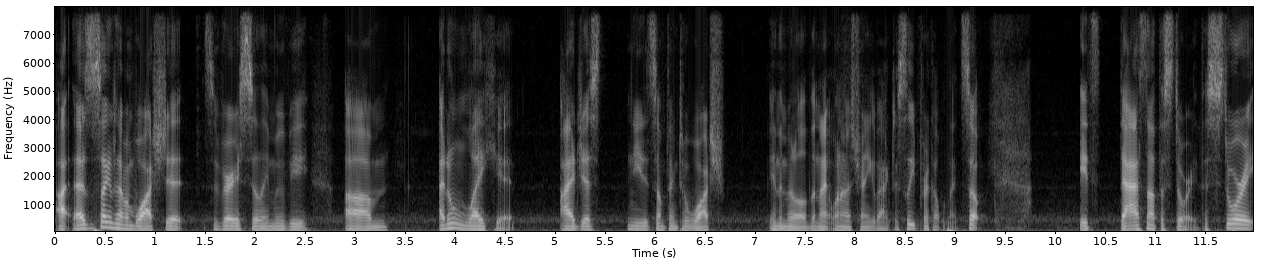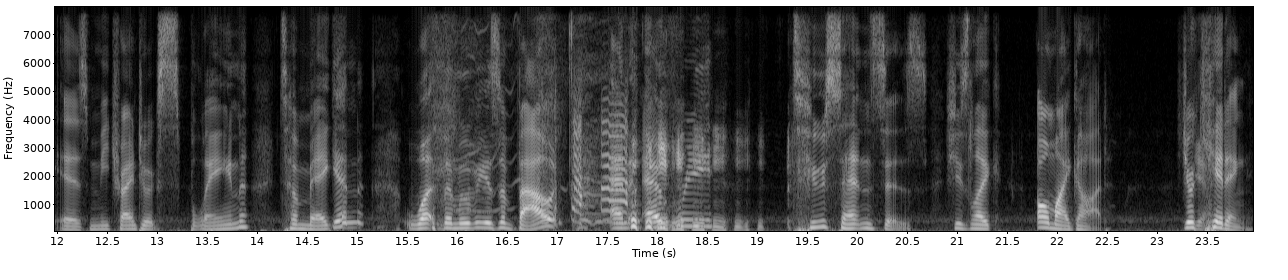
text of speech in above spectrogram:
I, that's the second time I've watched it. It's a very silly movie. Um, I don't like it. I just needed something to watch in the middle of the night when I was trying to get back to sleep for a couple nights. So it's that's not the story. The story is me trying to explain to Megan what the movie is about, and every two sentences she's like, "Oh my god, you're kidding!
